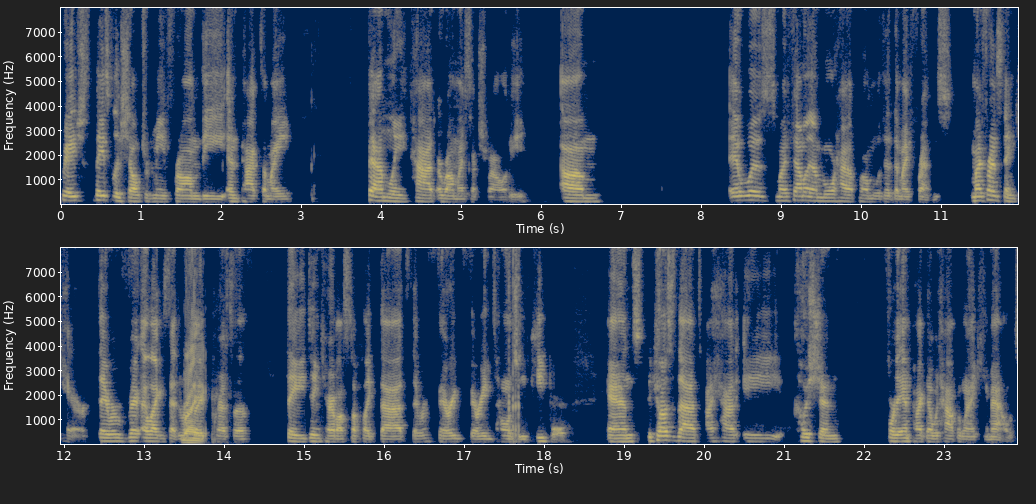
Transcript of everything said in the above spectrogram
basically sheltered me from the impact of my family had around my sexuality. Um, it was my family that more had a problem with it than my friends. My friends didn't care. They were very, like I said, they were right. very aggressive. They didn't care about stuff like that. They were very, very intelligent people. And because of that, I had a cushion for the impact that would happen when I came out.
